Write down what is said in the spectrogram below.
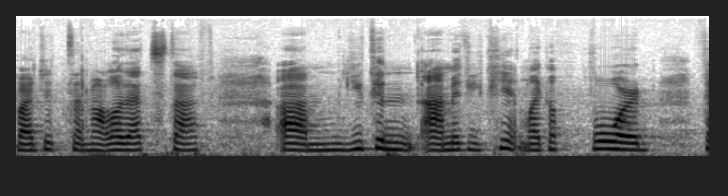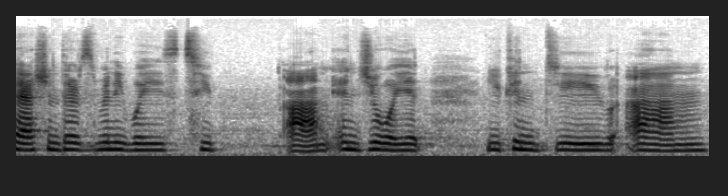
budgets and all of that stuff. Um, you can, um, if you can't like afford fashion, there's many ways to um, enjoy it. You can do um,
